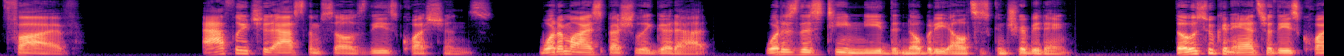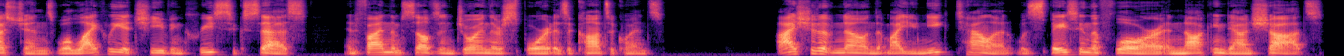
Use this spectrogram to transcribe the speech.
5. Athletes should ask themselves these questions What am I especially good at? What does this team need that nobody else is contributing? Those who can answer these questions will likely achieve increased success and find themselves enjoying their sport as a consequence. I should have known that my unique talent was spacing the floor and knocking down shots.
